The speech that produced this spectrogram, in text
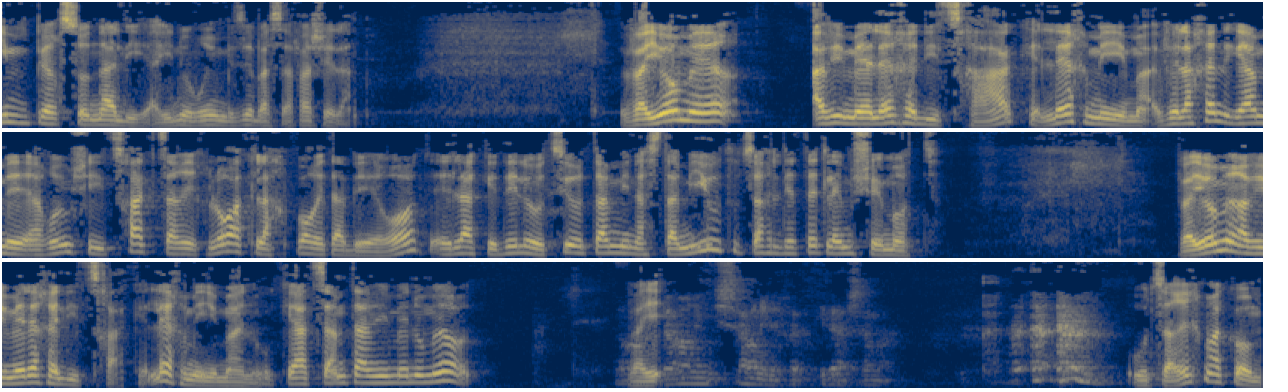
אימפרסונלי, היינו אומרים את זה בשפה שלנו. ויאמר אבימלך אל יצחק, לך מאמא, ולכן גם אה, רואים שיצחק צריך לא רק לחפור את הבארות, אלא כדי להוציא אותם מן הסתמיות, הוא צריך לתת להם שמות. ויאמר אבימלך אל יצחק, לך מעמנו, כי עצמת ממנו מאוד. הוא צריך מקום.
